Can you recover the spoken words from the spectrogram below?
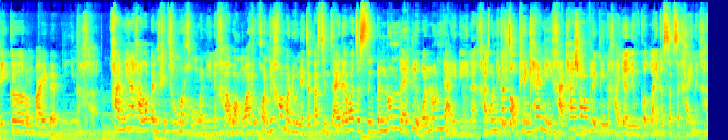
ติกเกอร์ลงไปแบบนี้ คะคันนี้นะคะก็เป็นคลิปทั้งหมดของวันนี้นะคะ หวังว่าทุกคนที่เข้ามาดูเนี่ยจะตัดสินใจได้ว่าจะซื้อเป็นรุ่นเล็ก หรือว่ารุ่นใหญ่ดีนะคะ วันนี้ก็จบเพียงแค่นี้ค่ะ ถ้าชอบคลิปนี้นะคะ อย่าลืมกดไลค์กด subscribe นะคะ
